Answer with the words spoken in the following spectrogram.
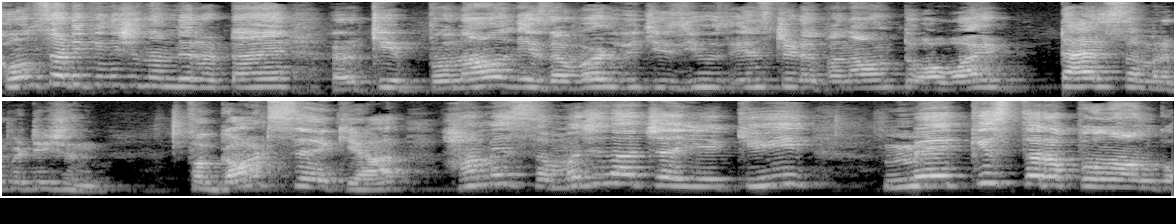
कौन सा डेफिनेशन हमने रटा है? कि pronoun is a word which is use instead of noun to avoid tiresome repetition for god sake यार, हमें समझना चाहिए कि मैं किस तरह प्रोनाउन को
